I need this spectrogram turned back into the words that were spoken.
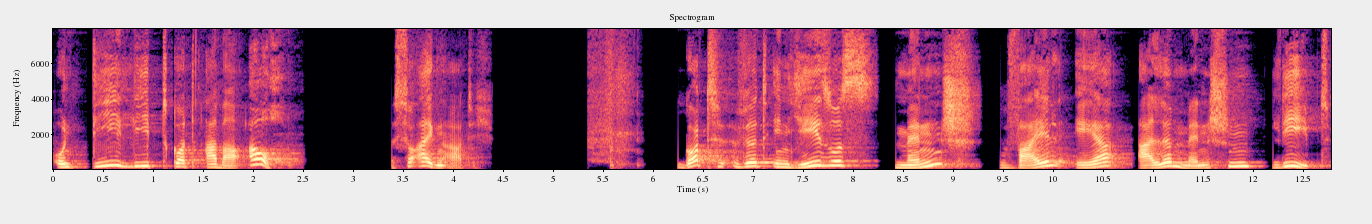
Und die liebt Gott aber auch. ist so eigenartig. Gott wird in Jesus Mensch, weil er alle Menschen liebt.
